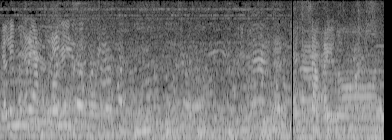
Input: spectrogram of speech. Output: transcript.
Galing mong reactionist. Isang kayo nun.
